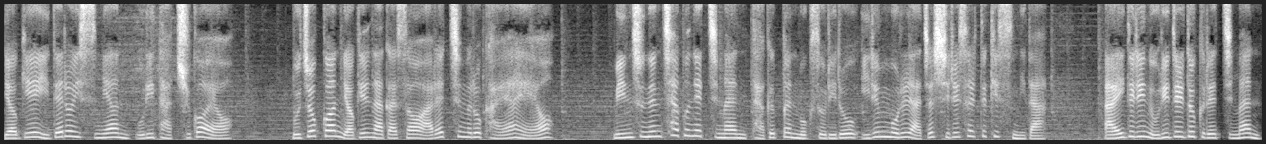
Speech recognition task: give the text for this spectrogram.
여기에 이대로 있으면 우리 다 죽어요. 무조건 여길 나가서 아래층으로 가야 해요. 민수는 차분했지만 다급한 목소리로 이름 모를 아저씨를 설득했습니다. 아이들인 우리들도 그랬지만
